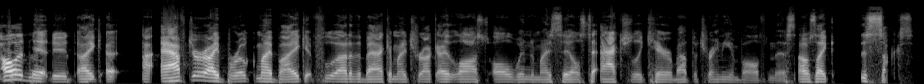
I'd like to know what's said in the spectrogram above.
I'll admit, dude, like uh, after I broke my bike, it flew out of the back of my truck. I lost all wind in my sails to actually care about the training involved in this. I was like, this sucks.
